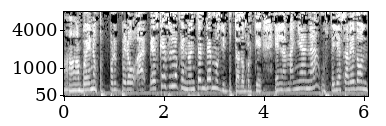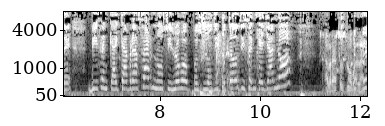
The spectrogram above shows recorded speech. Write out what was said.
Ah, bueno, pero ah, es que eso es lo que no entendemos, diputado, porque en la mañana, usted ya sabe dónde, dicen que hay que abrazarnos y luego, pues los diputados dicen que ya no. Abrazos no balazos.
